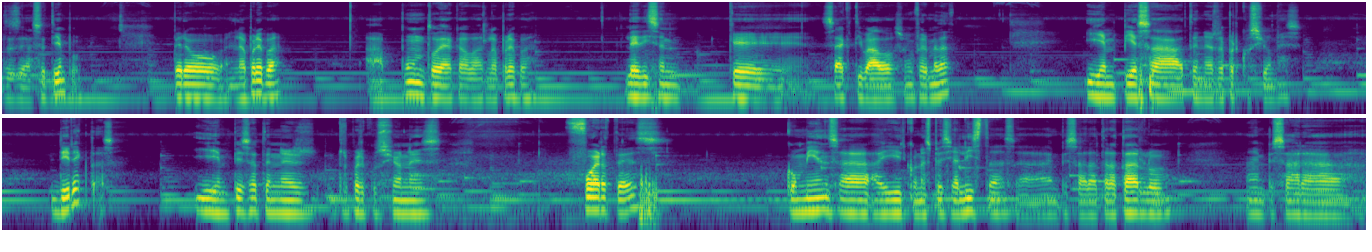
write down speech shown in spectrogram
desde hace tiempo, pero en la prepa, a punto de acabar la prepa, le dicen que se ha activado su enfermedad y empieza a tener repercusiones directas y empieza a tener repercusiones fuertes comienza a ir con especialistas a empezar a tratarlo a empezar a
